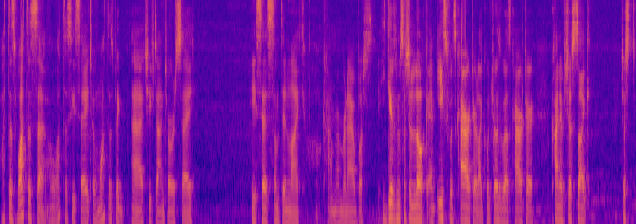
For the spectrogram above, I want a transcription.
what does what does uh, oh, what does he say to him? What does Big uh, Chief Dan George say? He says something like, oh, I can't remember now, but he gives him such a look, and Eastwood's character, like Josey Wales' character, kind of just like, just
